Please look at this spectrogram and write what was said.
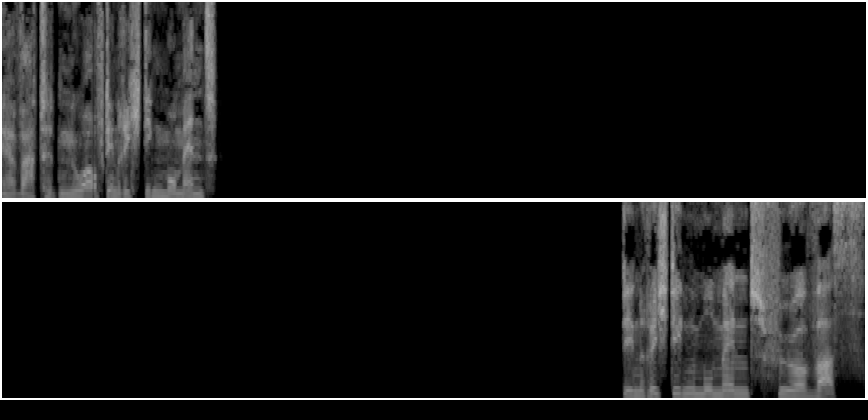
Er wartet nur auf den richtigen Moment. Den richtigen Moment für was?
